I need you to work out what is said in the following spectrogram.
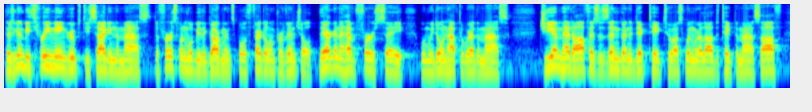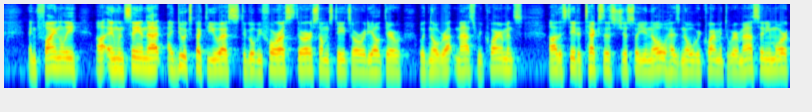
There's going to be three main groups deciding the mask. The first one will be the governments, both federal and provincial. They are going to have first say when we don't have to wear the mask. GM head office is then going to dictate to us when we're allowed to take the mask off. And finally, uh, and when saying that, I do expect the U.S. to go before us. There are some states already out there with no mask requirements. Uh, the state of Texas, just so you know, has no requirement to wear masks anymore,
